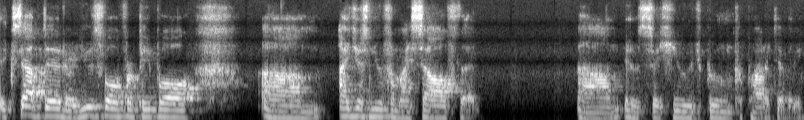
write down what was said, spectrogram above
accepted or useful for people. Um, I just knew for myself that um, it was a huge boon for productivity.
